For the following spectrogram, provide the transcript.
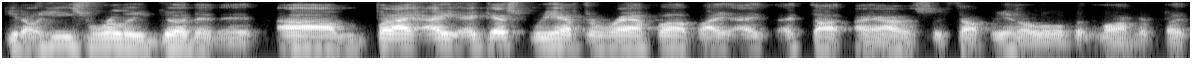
you know he's really good in it um but I I guess we have to wrap up I I, I thought I honestly thought we had a little bit longer but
